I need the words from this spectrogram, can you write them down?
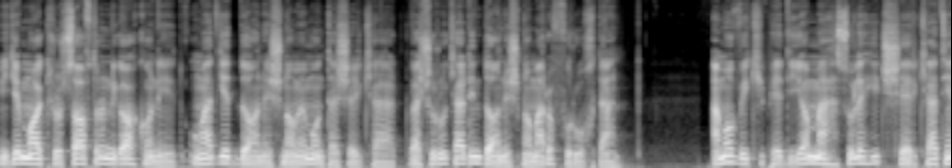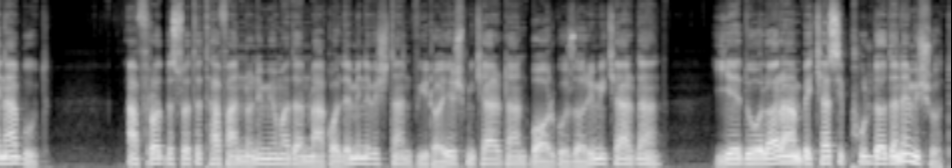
میگه مایکروسافت رو نگاه کنید. اومد یه دانشنامه منتشر کرد و شروع کرد این دانشنامه رو فروختن. اما ویکیپدیا محصول هیچ شرکتی نبود. افراد به صورت تفننی می اومدن مقاله می نوشتن ویرایش می کردن بارگذاری می یه دلار هم به کسی پول داده نمی‌شد.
